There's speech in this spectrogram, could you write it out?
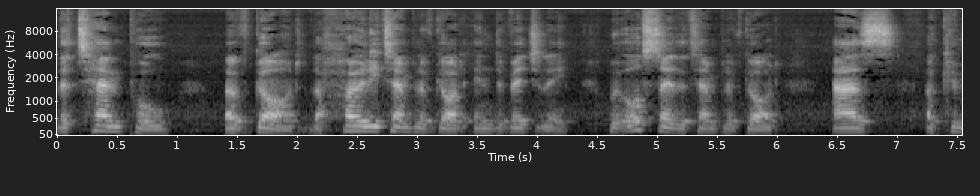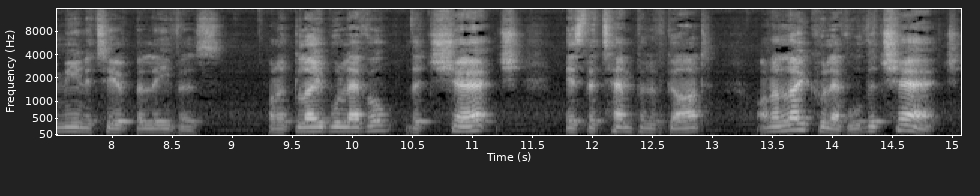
the temple of God, the holy temple of God individually, we're also the temple of God as a community of believers. On a global level, the church is the temple of God. On a local level, the church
